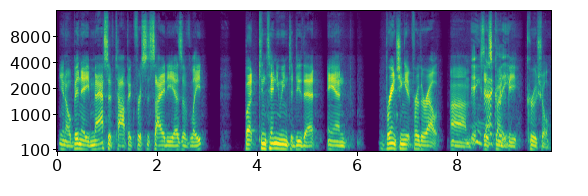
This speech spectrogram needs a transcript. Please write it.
you know been a massive topic for society as of late but continuing to do that and branching it further out um, is going to be crucial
